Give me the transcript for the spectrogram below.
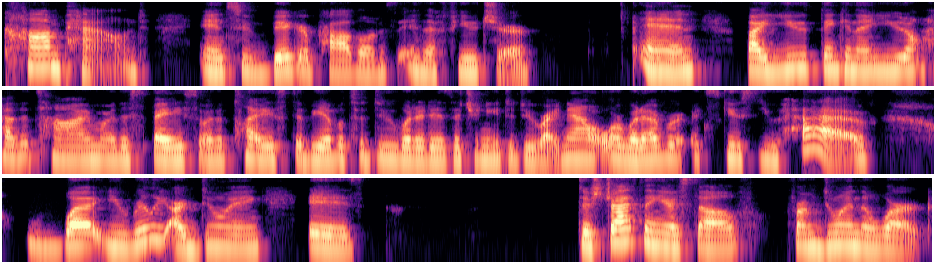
compound into bigger problems in the future. And by you thinking that you don't have the time or the space or the place to be able to do what it is that you need to do right now, or whatever excuse you have, what you really are doing is distracting yourself from doing the work,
